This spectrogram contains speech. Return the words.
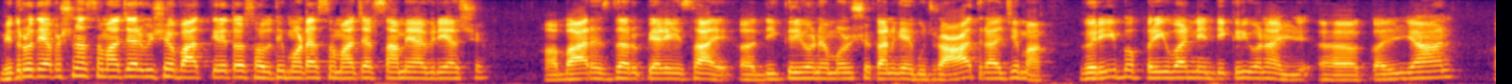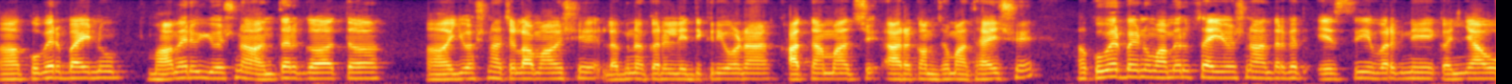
મિત્રો ત્યાં પછીના સમાચાર વિશે વાત કરીએ તો સૌથી મોટા સમાચાર સામે આવી રહ્યા છે. બાર હજાર રૂપિયાની સહાય દીકરીઓને મળશે કારણ કે ગુજરાત રાજ્યમાં ગરીબ પરિવારની દીકરીઓના કલ્યાણ કુબેરબાઈનું મામેરું યોજના અંતર્ગત યોજના ચલાવવામાં આવે છે. લગ્ન કરેલી દીકરીઓના ખાતામાં જ આ રકમ જમા થાય છે. અ, કુબેરબાઈનું સહાય યોજના અંતર્ગત એસસી વર્ગની કન્યાઓ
